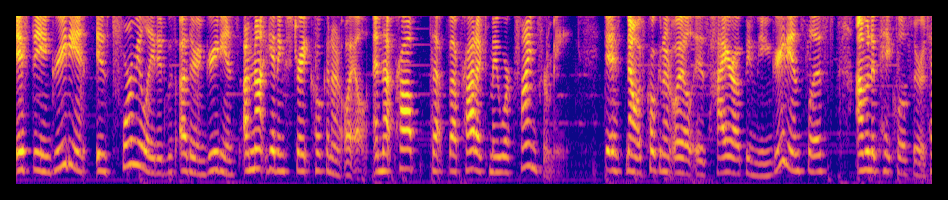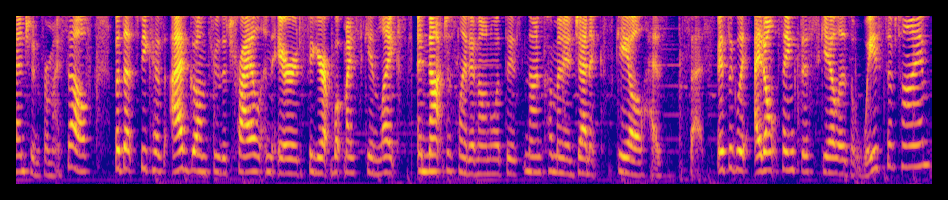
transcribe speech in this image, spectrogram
If the ingredient is formulated with other ingredients, I'm not getting straight coconut oil, and that prop that, that product may work fine for me. If now if coconut oil is higher up in the ingredients list, I'm going to pay closer attention for myself, but that's because I've gone through the trial and error to figure out what my skin likes and not just landed on what this non-comedogenic scale has said. Basically, I don't think this scale is a waste of time,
